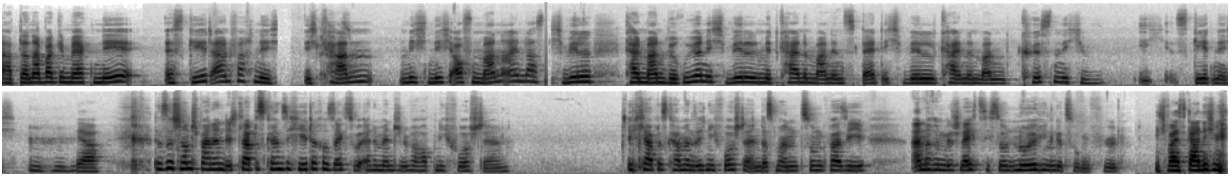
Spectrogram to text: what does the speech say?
Hab dann aber gemerkt, nee, es geht einfach nicht. Ich kann mich nicht auf einen Mann einlassen. Ich will keinen Mann berühren. Ich will mit keinem Mann ins Bett. Ich will keinen Mann küssen. Ich, ich es geht nicht. Mhm. Ja. Das ist schon spannend. Ich glaube, das können sich heterosexuelle Menschen überhaupt nicht vorstellen. Ich glaube, das kann man sich nicht vorstellen, dass man zum quasi anderen Geschlecht sich so null hingezogen fühlt. Ich weiß gar nicht, wie,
